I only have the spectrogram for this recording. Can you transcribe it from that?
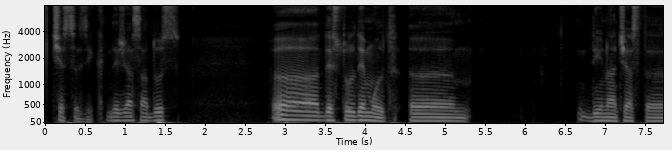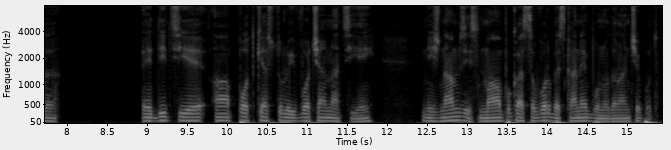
ce să zic, deja s-a dus uh, destul de mult. Uh, din această ediție a podcastului Vocea Nației. Nici n-am zis, m-am apucat să vorbesc ca nebunul de la început.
